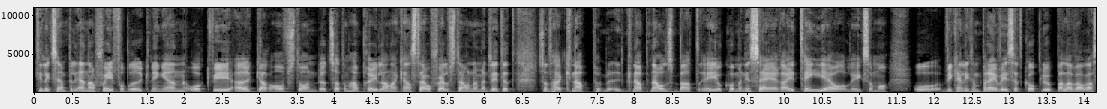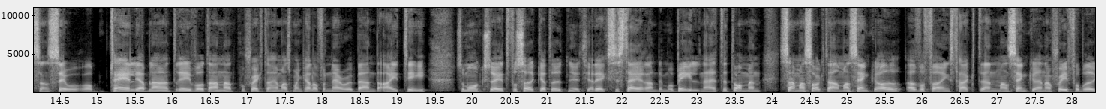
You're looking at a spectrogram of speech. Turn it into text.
till exempel energiförbrukningen och vi ökar avståndet så att de här prylarna kan stå självstående med ett litet sånt här knapp, knappnålsbatteri och kommunicera i tio år liksom och, och vi kan liksom på det viset koppla upp alla våra sensorer. Telia bland annat driver ett annat projekt här hemma som man kallar för Narrowband IT som också är ett försök att utnyttja det existerande mobilnätet då, men samma sak där, man sänker överföringstakten, man sänker energiförbrukningen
